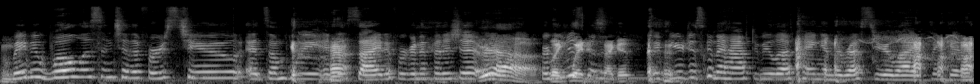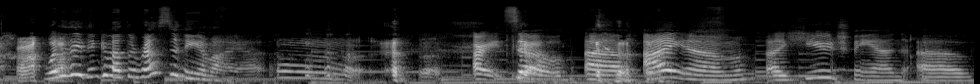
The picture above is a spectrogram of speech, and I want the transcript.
maybe we'll listen to the first two at some point and decide if we're going to finish it. or- Yeah. or like, wait a gonna- second. If you're just going to have to be left hanging the rest of your life thinking, what do they think about the rest of Nehemiah? All right, so um, I am a huge fan of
